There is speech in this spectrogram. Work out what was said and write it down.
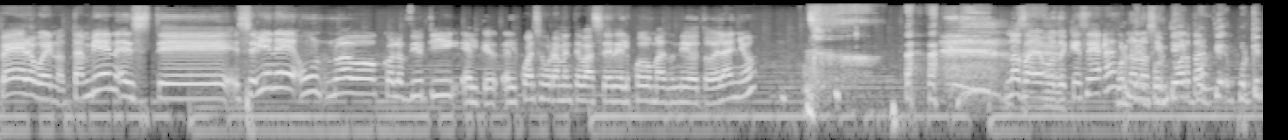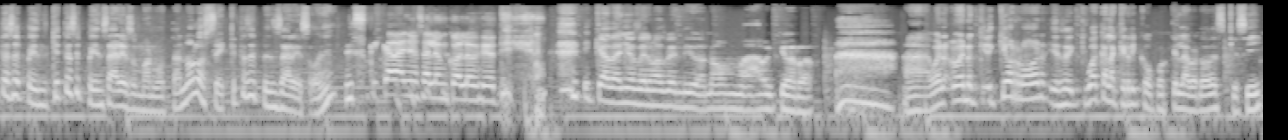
Pero bueno, también este se viene un nuevo Call of Duty, el que, el cual seguramente va a ser el juego más vendido de todo el año. no sabemos de qué sea, no nos importa. por, qué, te hace, ¿Qué te hace pensar eso, Marmota? No lo sé. ¿Qué te hace pensar eso, eh? Es que cada año sale un Call of Duty. y cada año es el más vendido. No, mames, qué horror. Ah, bueno, bueno, qué, horror. Y es, guacala, qué rico, porque la verdad es que sí,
